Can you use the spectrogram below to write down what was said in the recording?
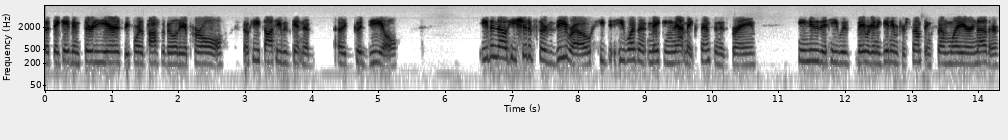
but they gave him 30 years before the possibility of parole. So he thought he was getting a, a good deal. Even though he should have served zero, he he wasn't making that make sense in his brain. He knew that he was they were going to get him for something some way or another.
